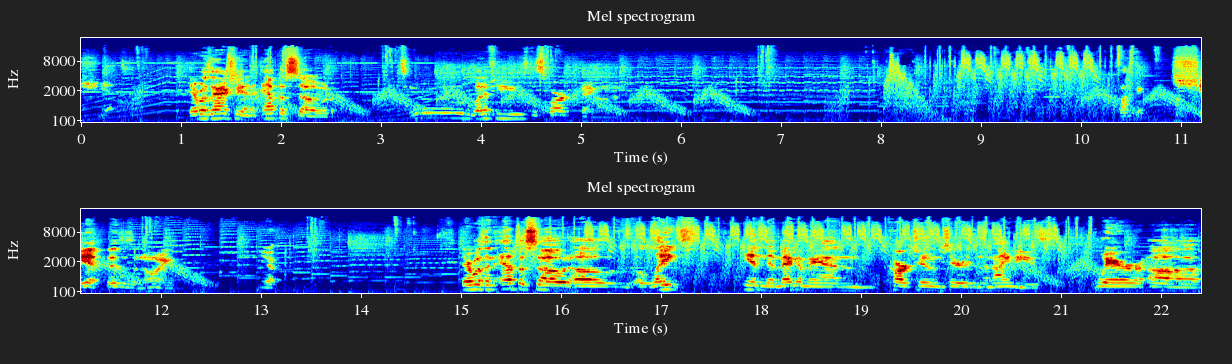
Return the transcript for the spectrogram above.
shit. There was actually an episode. Dude, what if you use the spark thing on it? Fucking shit, this is annoying. Yep. There was an episode of late in the Mega Man cartoon series in the 90s where uh,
